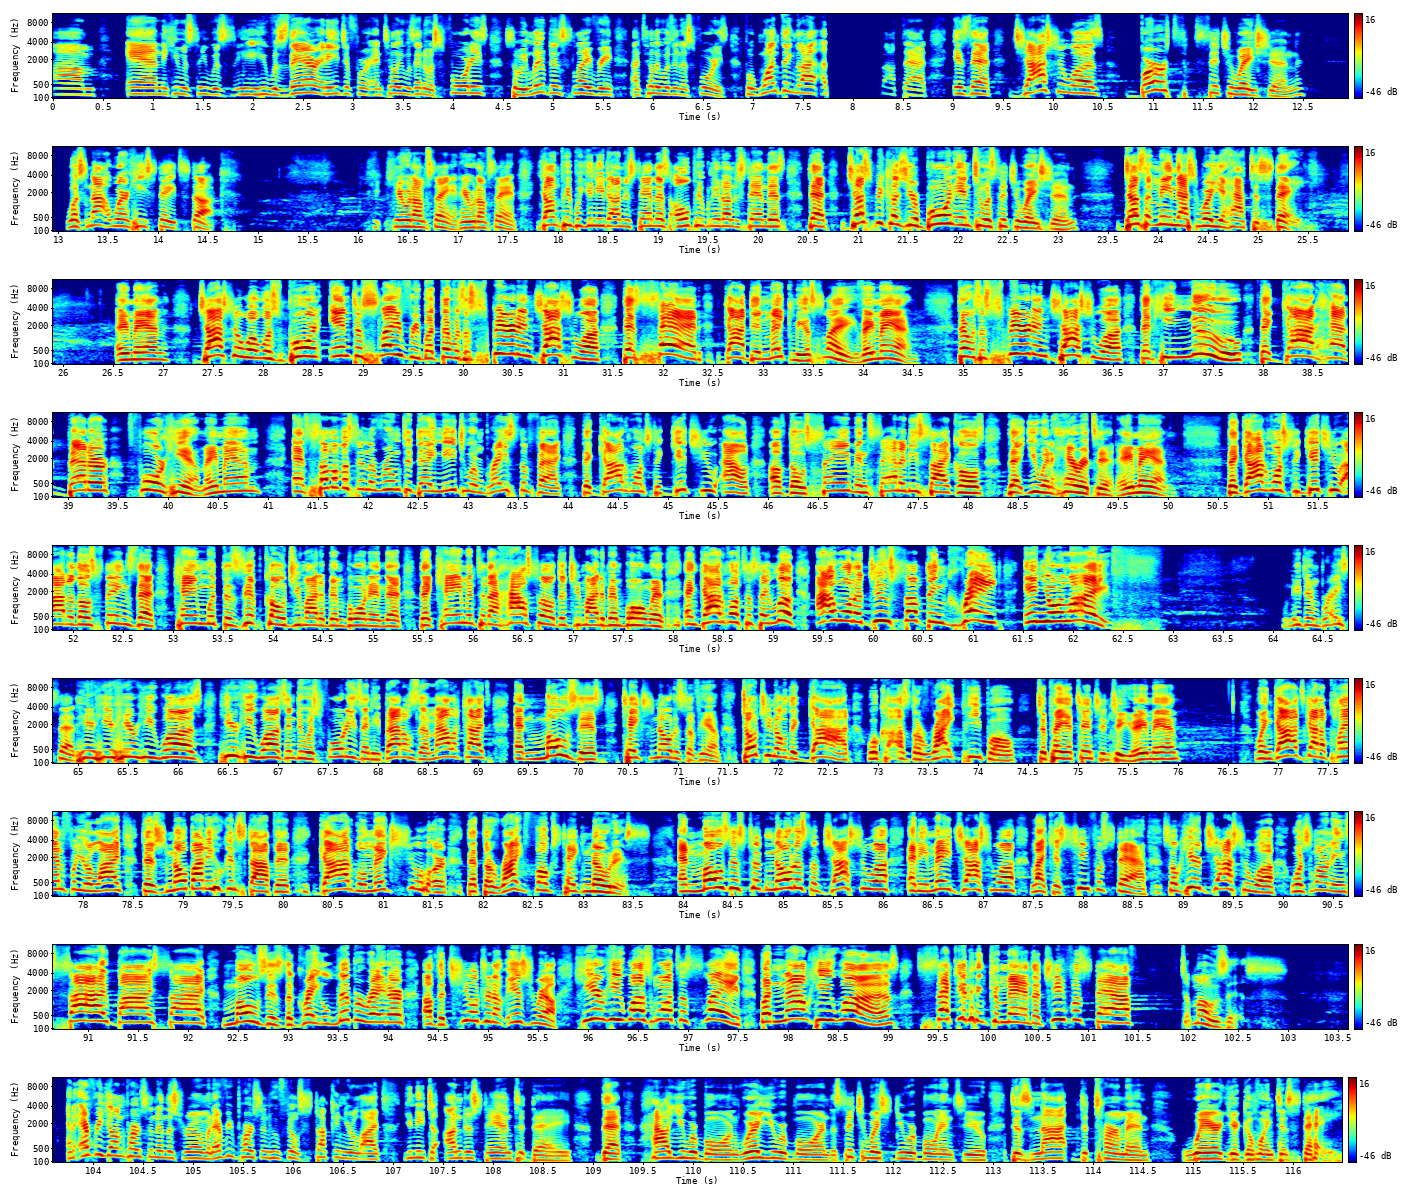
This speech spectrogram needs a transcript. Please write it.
Um, and he was he was he, he was there in Egypt for until he was into his 40s. So he lived in slavery until he was in his 40s. But one thing that I about that is that Joshua's birth situation was not where he stayed stuck. Hear what I'm saying. Hear what I'm saying. Young people, you need to understand this. Old people need to understand this that just because you're born into a situation doesn't mean that's where you have to stay. Amen. Joshua was born into slavery, but there was a spirit in Joshua that said, God didn't make me a slave. Amen. There was a spirit in Joshua that he knew that God had better for him. Amen. And some of us in the room today need to embrace the fact that God wants to get you out of those same insanity cycles that you inherited. Amen that God wants to get you out of those things that came with the zip code you might have been born in, that, that came into the household that you might have been born with. And God wants to say, Look, I want to do something great in your life. We need to embrace that. Here, here, here he was. Here he was into his 40s, and he battles the Amalekites, and Moses takes notice of him. Don't you know that God will cause the right people to pay attention to you? Amen. When God's got a plan for your life, there's nobody who can stop it. God will make sure that the right folks take notice. And Moses took notice of Joshua and he made Joshua like his chief of staff. So here Joshua was learning side by side Moses, the great liberator of the children of Israel. Here he was once a slave, but now he was second in command, the chief of staff to Moses. And every young person in this room and every person who feels stuck in your life, you need to understand today that how you were born, where you were born, the situation you were born into does not determine where you're going to stay.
